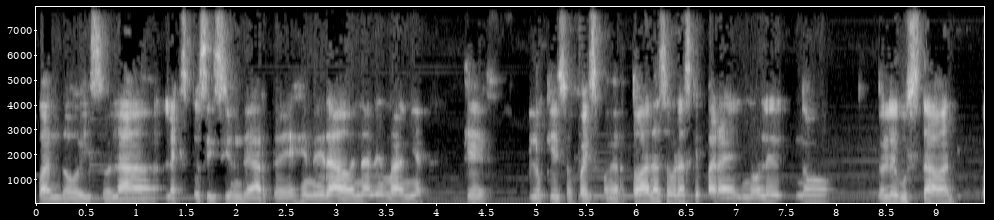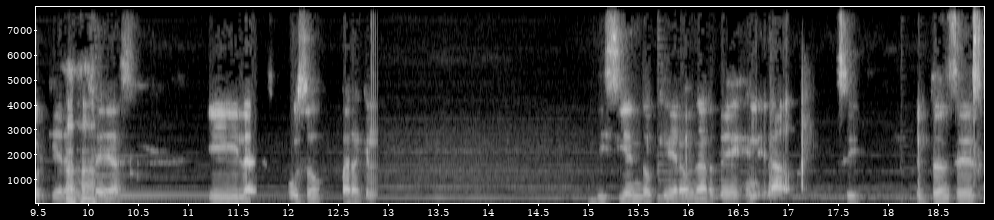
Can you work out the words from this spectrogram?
cuando hizo la, la, exposición de arte degenerado en Alemania, que lo que hizo fue exponer todas las obras que para él no le, no, no le gustaban, porque eran feas, y las expuso para que diciendo que era un arte degenerado, ¿sí? Entonces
